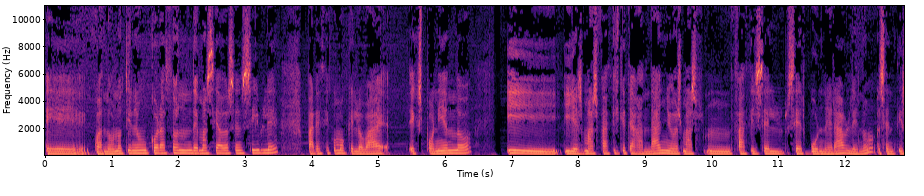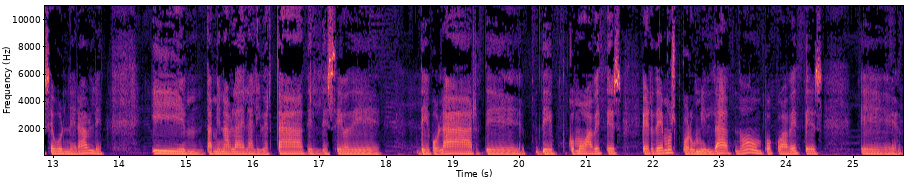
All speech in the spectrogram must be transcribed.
eh, cuando uno tiene un corazón demasiado sensible, parece como que lo va exponiendo y, y es más fácil que te hagan daño, es más mm, fácil ser, ser vulnerable, ¿no? Sentirse vulnerable. Y mm, también habla de la libertad, del deseo de, de volar, de, de cómo a veces perdemos por humildad, ¿no? Un poco a veces eh,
